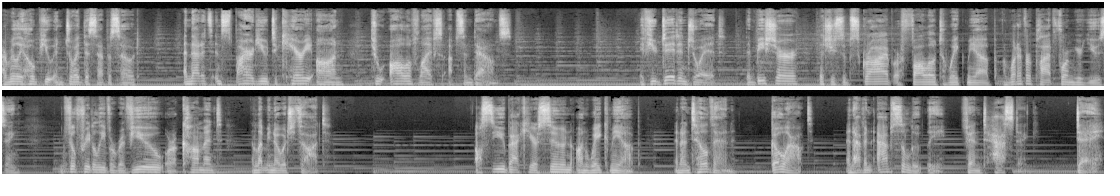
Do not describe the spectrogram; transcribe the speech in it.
I really hope you enjoyed this episode and that it's inspired you to carry on through all of life's ups and downs. If you did enjoy it, then be sure that you subscribe or follow to wake me up on whatever platform you're using. And feel free to leave a review or a comment and let me know what you thought. I'll see you back here soon on Wake Me Up. And until then, go out and have an absolutely fantastic day.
